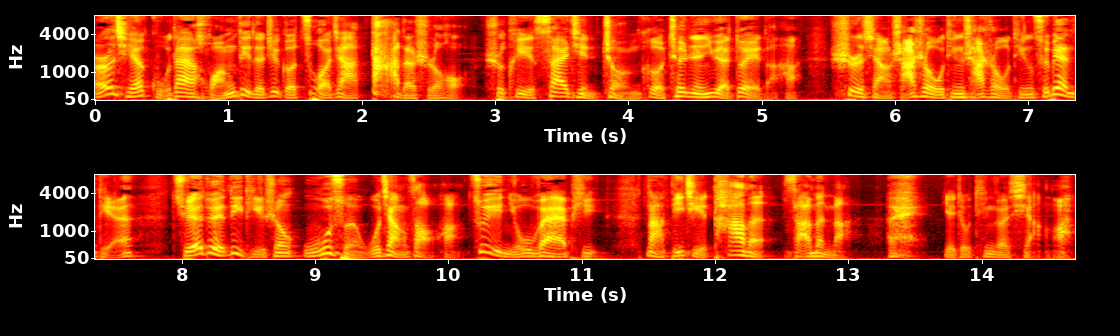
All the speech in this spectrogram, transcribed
而且古代皇帝的这个座驾大的时候是可以塞进整个真人乐队的哈，是想啥时候听啥时候听，随便点，绝对立体声，无损无降噪哈，最牛 VIP。那比起他们，咱们呢，哎，也就听个响啊。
